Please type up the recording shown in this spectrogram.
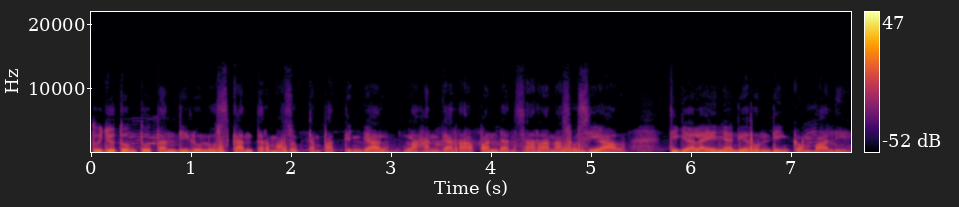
Tujuh tuntutan diluluskan termasuk tempat tinggal, lahan garapan, dan sarana sosial. Tiga lainnya dirunding kembali.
